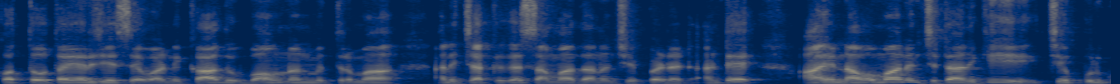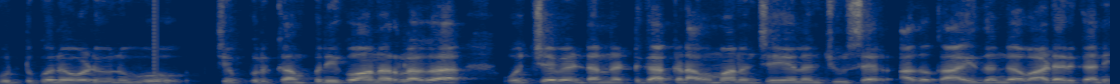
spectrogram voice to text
కొత్తవి తయారు చేసేవాడిని కాదు బాగున్నాను మిత్రమా అని చక్కగా సమాధానం చెప్పాడట. అంటే ఆయన అవమానించటానికి చెప్పులు కుట్టుకునేవాడు నువ్వు చెప్పులు కంపెనీ ఓనర్లాగా వచ్చేవేంటి అన్నట్టుగా అక్కడ అవమానం చేయాలని చూశారు. అదొక ఆయుధంగా వాడారు కానీ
